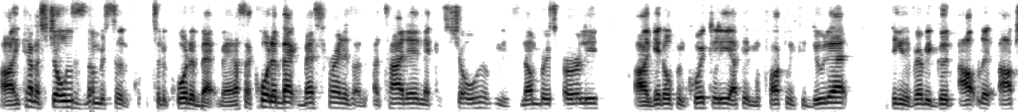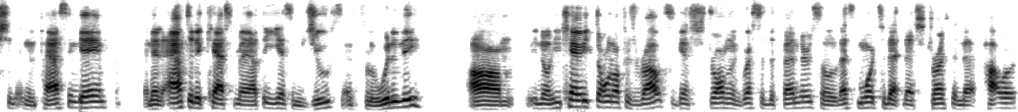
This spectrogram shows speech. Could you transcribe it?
Uh, he kind of shows his numbers to, to the quarterback, man. That's a quarterback best friend is a, a tight end that can show him his numbers early, uh, get open quickly. I think McLaughlin could do that. I think he's a very good outlet option in the passing game. And then after the catch, man, I think he has some juice and fluidity. Um, you know, he can't be thrown off his routes against strong, aggressive defenders. So that's more to that that strength and that power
